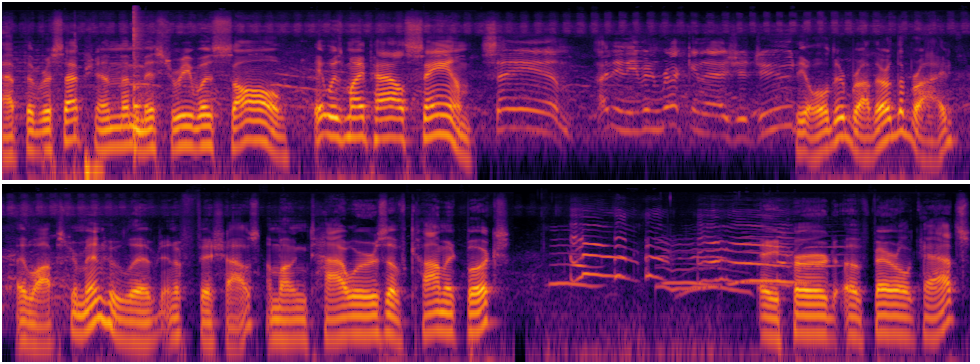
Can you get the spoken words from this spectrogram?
At the reception, the mystery was solved. It was my pal Sam, Sam, I didn't even recognize you, dude. the older brother of the bride, a lobsterman who lived in a fish house among towers of comic books, a herd of feral cats,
